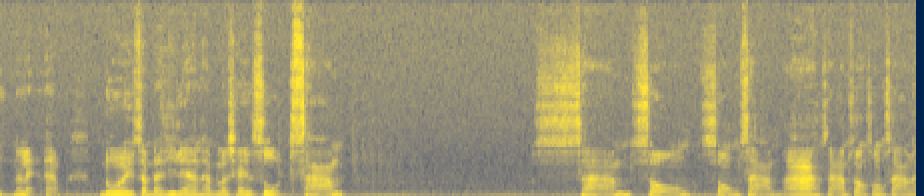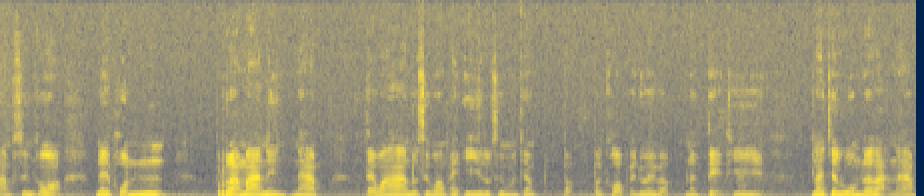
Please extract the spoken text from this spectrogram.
1 นั่นแหละนะครับ โดยสัปดาห์ที่แล้วนะครับ เราใช้สูตร 3 3 2 2 3อ่า3 2 2 3 ครับ ซึ่งก็ ได้ผลประมาณหนึ่งนะครับ แต่ว่ารู้สึกว่าแพ็ก E รู้สึกมันจะประกอบไปด้วยแบบนักเตะที่น่าจะรวมแล้วล่ะนะครับ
